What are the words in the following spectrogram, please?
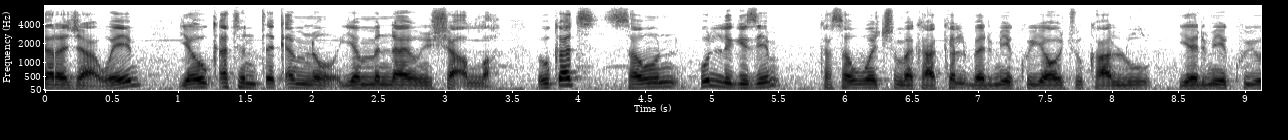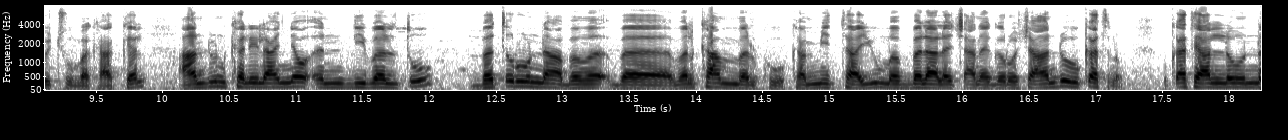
ደረጃ ወይም የእውቀትን ጥቅም ነው የምናየው ኢንሻአላህ። እውቀት ሰውን ሁል ጊዜም ከሰዎች መካከል በእድሜ እኩያዎቹ ካሉ የእድሜ እኩዮቹ መካከል አንዱን ከሌላኛው እንዲበልጡ በጥሩና በመልካም መልኩ ከሚታዩ መበላለጫ ነገሮች አንዱ እውቀት ነው። እውቀት ያለውና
